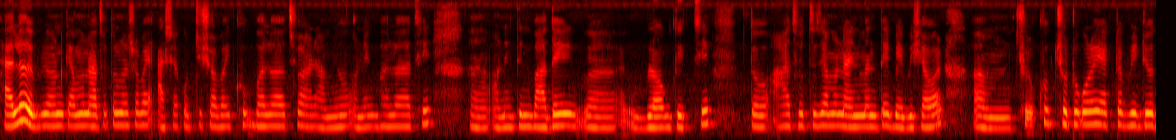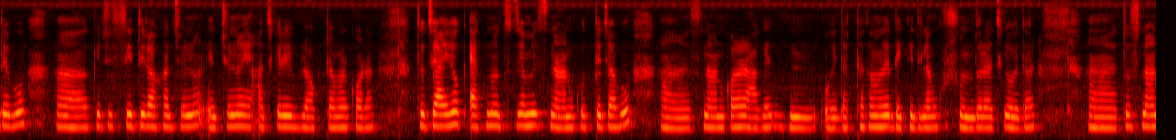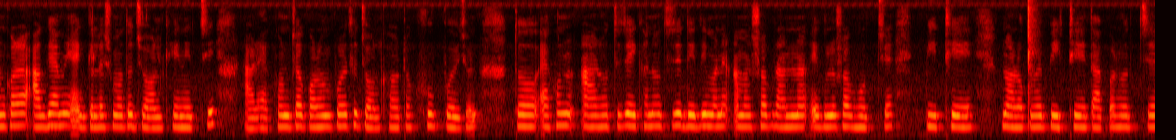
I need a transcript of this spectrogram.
Hello everyone, কেমন আছো তোমরা সবাই? আশা করছি সবাই খুব ভালো আছো আর আমিও অনেক ভালো আছি। অনেক দিন বাদে ব্লগ দিচ্ছি। তো আজ হচ্ছে যে আমার নাইন মান্থের বেবি শাওয়ার খুব ছোট করেই একটা ভিডিও দেব কিছু স্মৃতি রাখার জন্য, এর জন্য আজকের এই ব্লগটা আমার করা। তো যাই হোক, এখন হচ্ছে যে আমি স্নান করতে যাব স্নান করার আগে ওয়েদারটা তোমাদের দেখিয়ে দিলাম, খুব সুন্দর আজকে ওয়েদার তো স্নান করার আগে আমি এক গ্লাস মতো জল খেয়ে নিচ্ছি, আর এখন যা গরম পড়েছে, জল খাওয়াটা খুব প্রয়োজন। তো এখন আর হচ্ছে যে এখানে হচ্ছে যে দিদি মানে আমার সব রান্না এগুলো সব হচ্ছে পিঠে, নরকমের পিঠে, তারপর হচ্ছে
